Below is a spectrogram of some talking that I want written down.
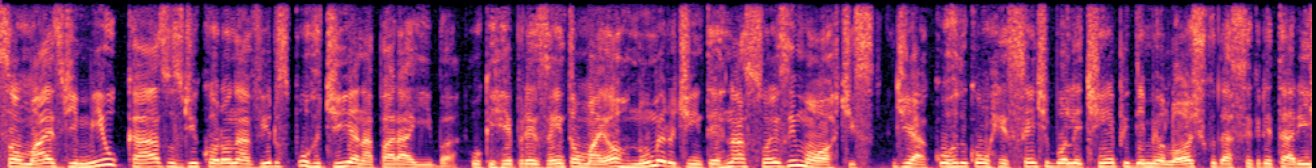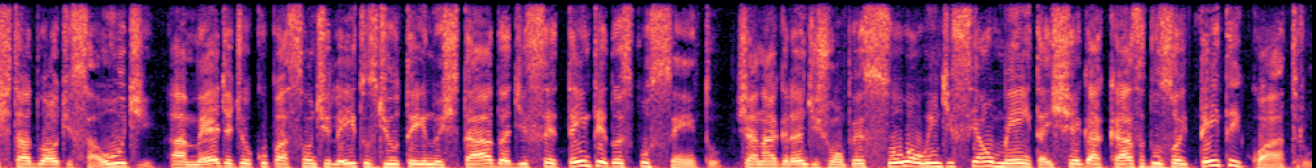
São mais de mil casos de coronavírus por dia na Paraíba, o que representa o maior número de internações e mortes. De acordo com o recente boletim epidemiológico da Secretaria Estadual de Saúde, a média de ocupação de leitos de UTI no estado é de 72%. Já na Grande João Pessoa, o índice aumenta e chega à casa dos 84%.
